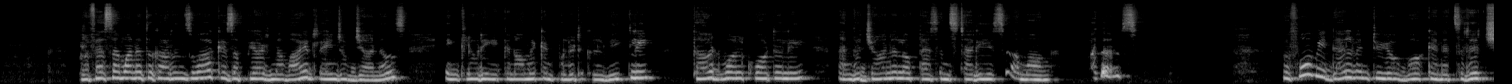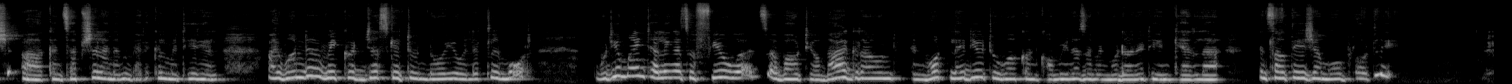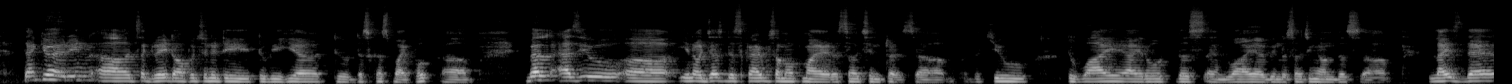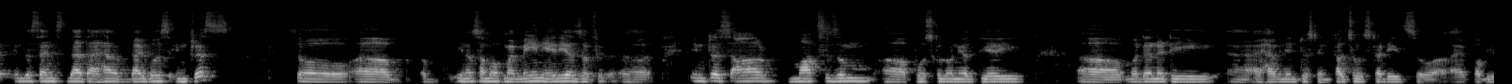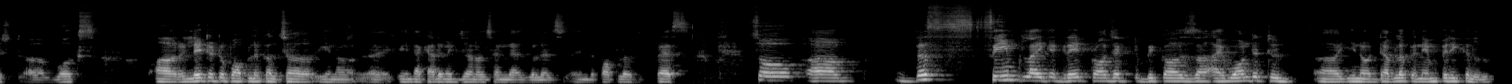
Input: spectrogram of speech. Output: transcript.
Professor Mannathukkaren's work has appeared in a wide range of journals, including Economic and Political Weekly, Third World Quarterly, and the Journal of Peasant Studies, among others. Before we delve into your book and its rich uh, conceptual and empirical material, I wonder if we could just get to know you a little more. Would you mind telling us a few words about your background and what led you to work on communism and modernity in Kerala and South Asia more broadly? Thank you, Irene. Uh, it's a great opportunity to be here to discuss my book. Uh, well, as you uh, you know just described some of my research interests, uh, the cue to why I wrote this and why I've been researching on this uh, lies there in the sense that I have diverse interests. So uh, you know some of my main areas of interest are Marxism, post-colonial theory, uh, modernity. Uh, I have an interest in cultural studies, so I published uh, works uh, related to popular culture, you know, uh, in academic journals and as well as in the popular press. So um, this seemed like a great project because uh, I wanted to, you know, develop an empirical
